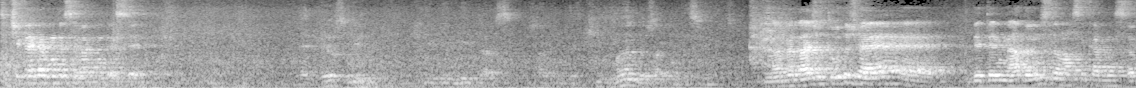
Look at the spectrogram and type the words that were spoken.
Se tiver que acontecer, vai acontecer. É Deus que, que limita, que manda os acontecimentos. Na verdade, tudo já é determinado antes da nossa encarnação.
